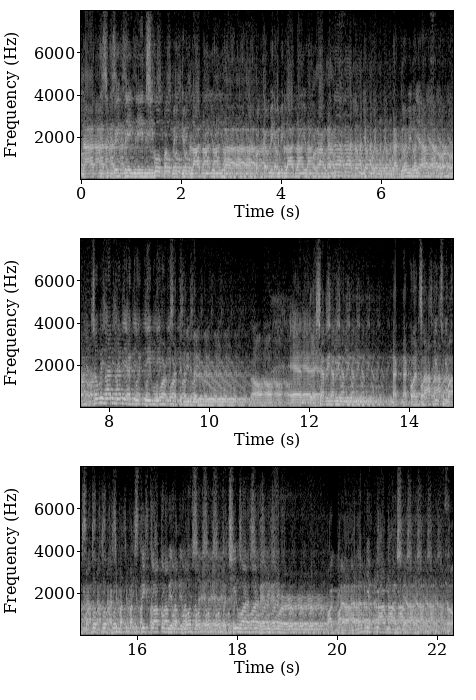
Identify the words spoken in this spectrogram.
Na-anticipate niya yung needs ko pag medyo bloody yung, uh, pagka medyo bloody yung panganganak, alam niya kung anong gagawin niya. No? So we had really a good teamwork sa delivery room. No? And uh, siya rin yung nag nagkuhan sa akin, sumasagot ko kasi stricto ako bilang boss eh. But she was very firm. Pag uh, alam niya tama siya, no?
